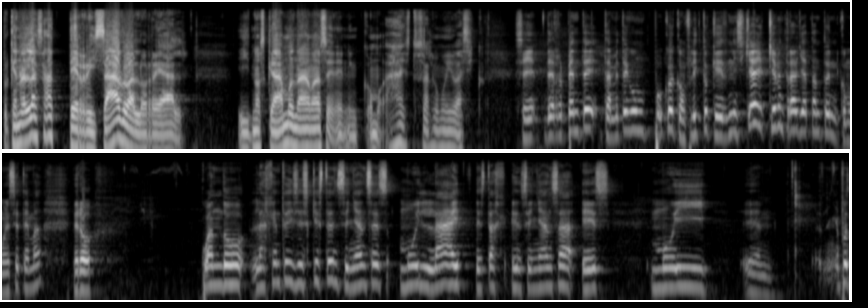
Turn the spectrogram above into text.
porque no las has aterrizado a lo real. Y nos quedamos nada más en, como, ah, esto es algo muy básico. Sí, de repente también tengo un poco de conflicto que ni siquiera quiero entrar ya tanto en como en ese tema, pero cuando la gente dice es que esta enseñanza es muy light, esta enseñanza es muy... Em, pues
